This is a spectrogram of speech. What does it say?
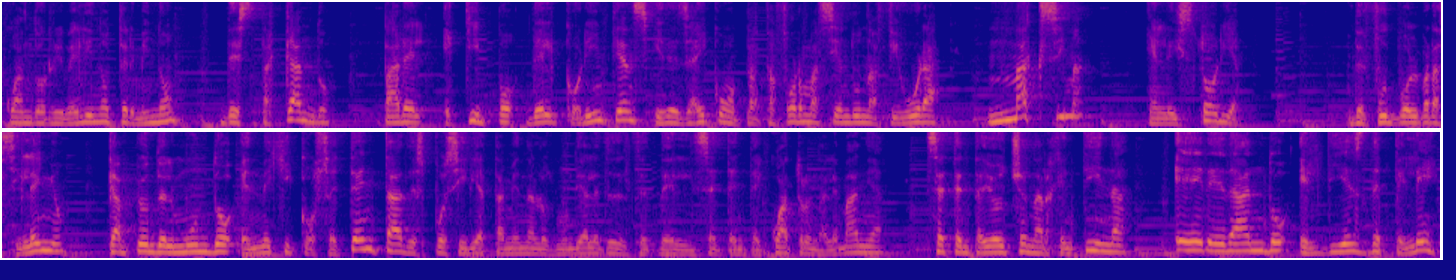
cuando Rivellino terminó destacando para el equipo del Corinthians y desde ahí como plataforma siendo una figura máxima en la historia del fútbol brasileño, campeón del mundo en México 70, después iría también a los mundiales del, 74 en Alemania, 78 en Argentina, heredando el 10 de Pelé,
